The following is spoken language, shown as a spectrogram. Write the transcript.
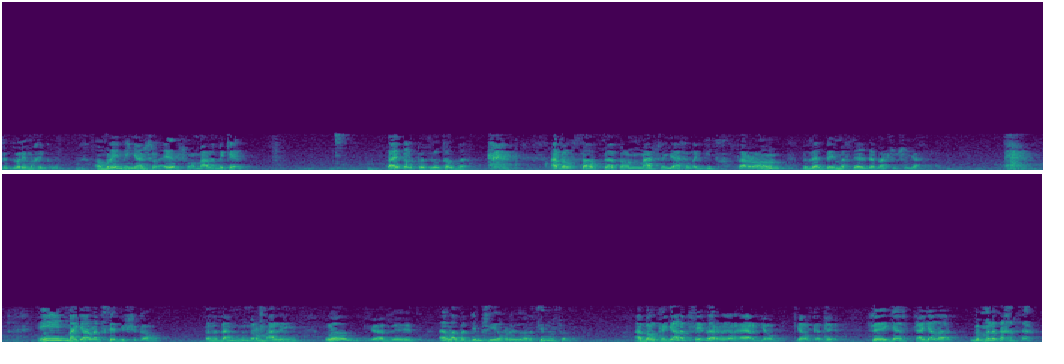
זה דברים הכי גבוהים. אומרים עניין של עיר שהוא מעלה מכן. די בלכות לא כל דבר. אבל סוף סוף על מה שייך להגיד חסרון, וזה מחסר דבר ששייך. אם היה לו פסיד בשגון, בן אדם נורמלי, לא, אין לו עבדים שיורצים לפעמים. אבל היה לו פסיד הרגל כזה, שהיה לו במילת החסר.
